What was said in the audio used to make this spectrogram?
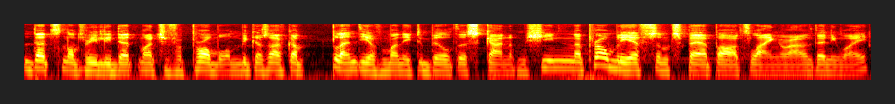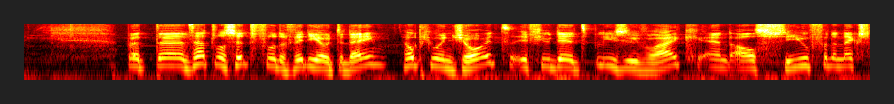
that's not really that much of a problem because I've got plenty of money to build this kind of machine and I probably have some spare parts lying around anyway. But uh, that was it for the video today. Hope you enjoyed. If you did, please leave a like and I'll see you for the next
